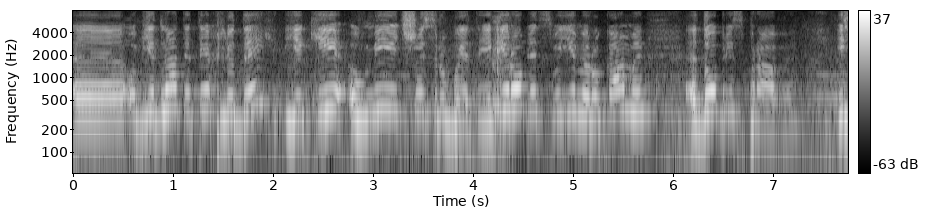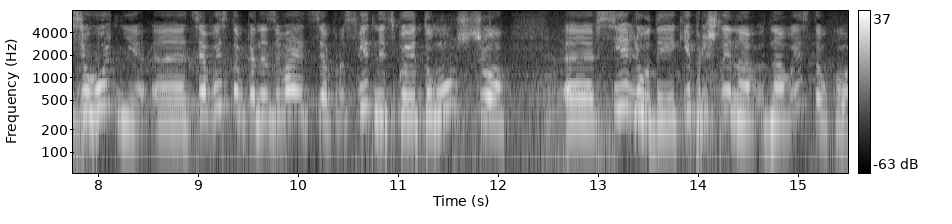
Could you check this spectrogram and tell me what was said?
е, Об'єднати тих людей, які вміють щось робити, які роблять своїми руками е, добрі справи. І сьогодні е, ця виставка називається просвітницькою, тому що всі люди, які прийшли на, на виставку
